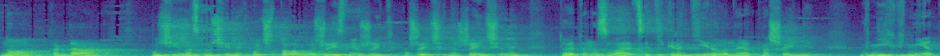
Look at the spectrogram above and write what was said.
Но когда мужчина с мужчиной хочет половой жизнью жить, а женщина с женщиной, то это называется деградированные отношения. В них нет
